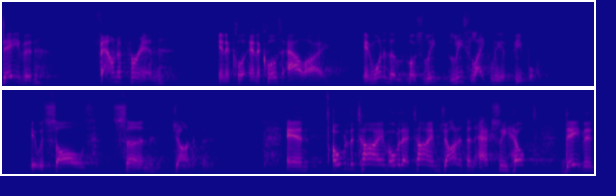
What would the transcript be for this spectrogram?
David found a friend and a, cl- and a close ally in one of the most le- least likely of people. It was Saul's son, Jonathan. And over the time, over that time, Jonathan actually helped David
